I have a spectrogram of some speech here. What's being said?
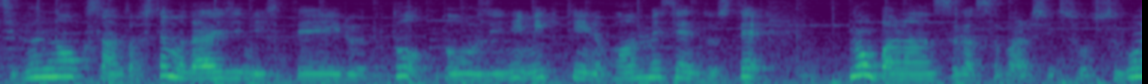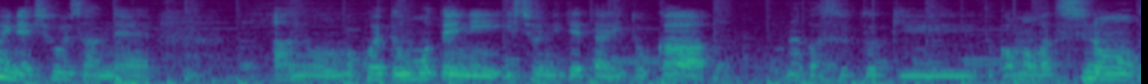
自分の奥さんとしても大事にしていると同時にミキティのファン目線としてのバランスが素晴らしい。そうすごいね庄司さんね。あの、まあ、こうやって表に一緒に出たりとかなんかする時とか、まあ、私の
